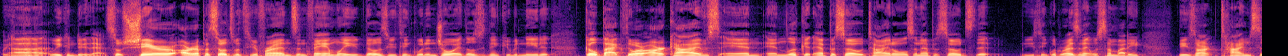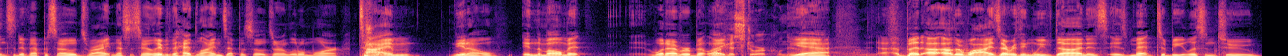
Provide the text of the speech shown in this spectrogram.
We can, uh, we can do that. So share our episodes with your friends and family. Those you think would enjoy it. Those you think you would need it. Go back through our archives and and look at episode titles and episodes that you think would resonate with somebody. These aren't time sensitive episodes, right? Necessarily. Maybe the headlines episodes are a little more time, you know, in the moment, whatever. But more like historical, now. yeah. Uh, but uh, otherwise, everything we've done is is meant to be listened to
